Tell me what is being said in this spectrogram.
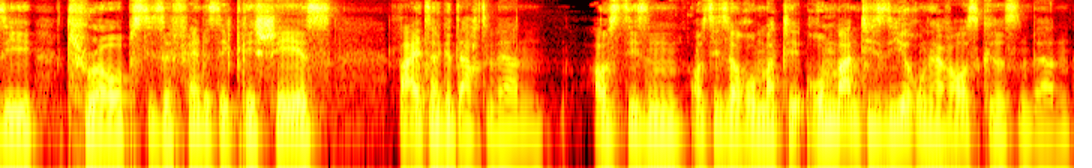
Fantasy-Tropes, diese Fantasy-Klischees weitergedacht werden. Aus, diesem, aus dieser Romanti Romantisierung herausgerissen werden.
